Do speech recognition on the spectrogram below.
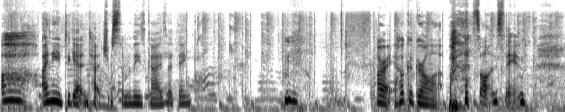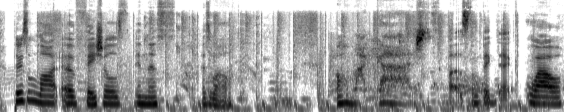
Oh, I need to get in touch with some of these guys. I think. all right, hook a girl up. That's all I'm saying. There's a lot of facials in this as well. Oh my gosh, some big dick. Wow.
